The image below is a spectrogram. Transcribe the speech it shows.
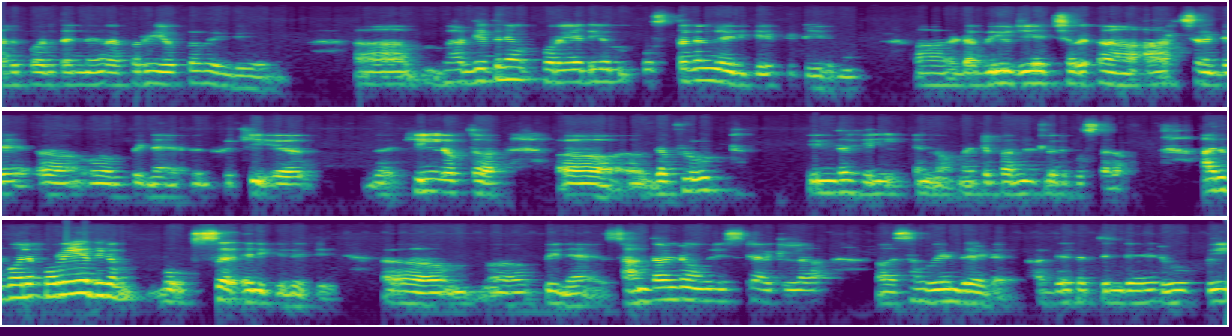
അതുപോലെ തന്നെ റെഫർ ചെയ്യുകയൊക്കെ വേണ്ടി വന്നു. ഭാഗ്യത്തിന് കുറേയധികം പുസ്തകങ്ങൾ എനിക്ക് കിട്ടിയിരുന്നു. ഡബ്ല്യു ജി എച്ച് ആർച്ചറിന്റെ പിന്നെ hill of the the flute in the hill എന്നോ മറ്റു പറഞ്ഞിട്ടുള്ള ഒരു പുസ്തകം. അതുപോലെ കുറേയധികം ബുക്സ് എനിക്ക് കിട്ടി. പിന്നെ സാന്താൾ നോവലിസ്റ്റ് ആയിട്ടുള്ള സൗവേന്ദ്രയുടെ അദ്ദേഹത്തിന്റെ രൂപി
